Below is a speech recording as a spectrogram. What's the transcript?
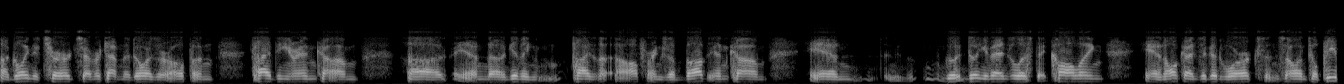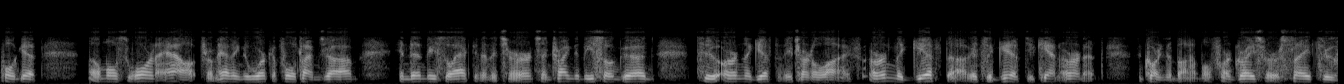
uh, going to church every time the doors are open, tithing your income, uh, and uh, giving tithes offerings above income, and doing evangelistic calling and all kinds of good works, and so on, until people get almost worn out from having to work a full-time job and then be so active in the church and trying to be so good to earn the gift of eternal life. Earn the gift of it's a gift. You can't earn it, according to the Bible. For grace we are saved through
